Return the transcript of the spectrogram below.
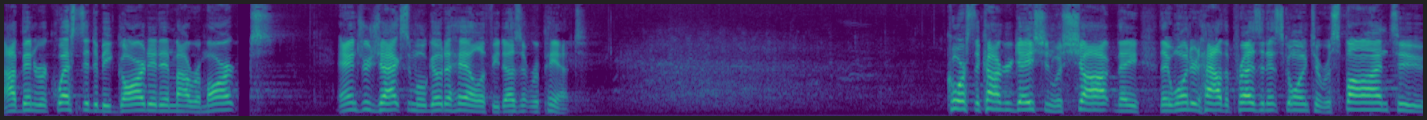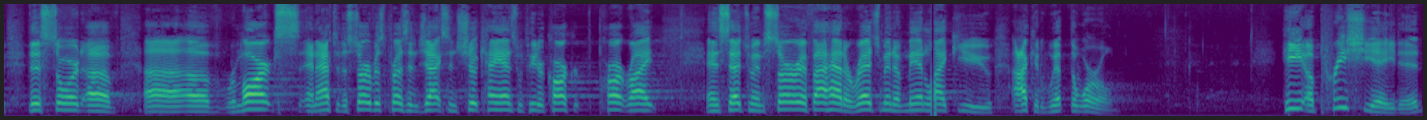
I've been requested to be guarded in my remarks. Andrew Jackson will go to hell if he doesn't repent. Of course, the congregation was shocked. They, they wondered how the president's going to respond to this sort of, uh, of remarks. And after the service, President Jackson shook hands with Peter Cartwright and said to him, Sir, if I had a regiment of men like you, I could whip the world. He appreciated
